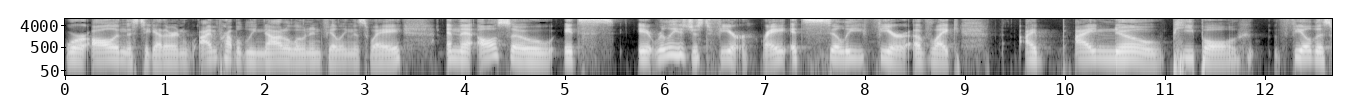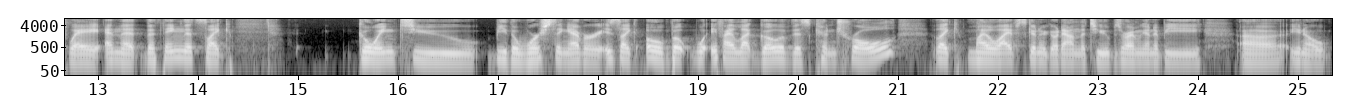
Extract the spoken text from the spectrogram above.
we're all in this together, and I'm probably not alone in feeling this way, and that also it's it really is just fear, right? It's silly fear of like I I know people feel this way and that the thing that's like going to be the worst thing ever is like oh but w- if I let go of this control like my life's going to go down the tubes or I'm going to be uh you know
